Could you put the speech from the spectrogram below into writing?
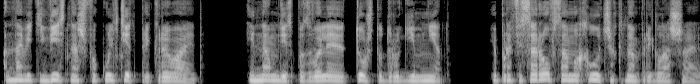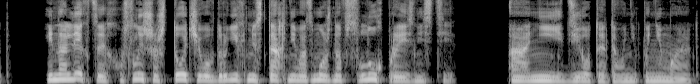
Она ведь весь наш факультет прикрывает, и нам здесь позволяют то, что другим нет. И профессоров самых лучших к нам приглашают. И на лекциях услышишь то, чего в других местах невозможно вслух произнести. А они, идиоты, этого не понимают.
